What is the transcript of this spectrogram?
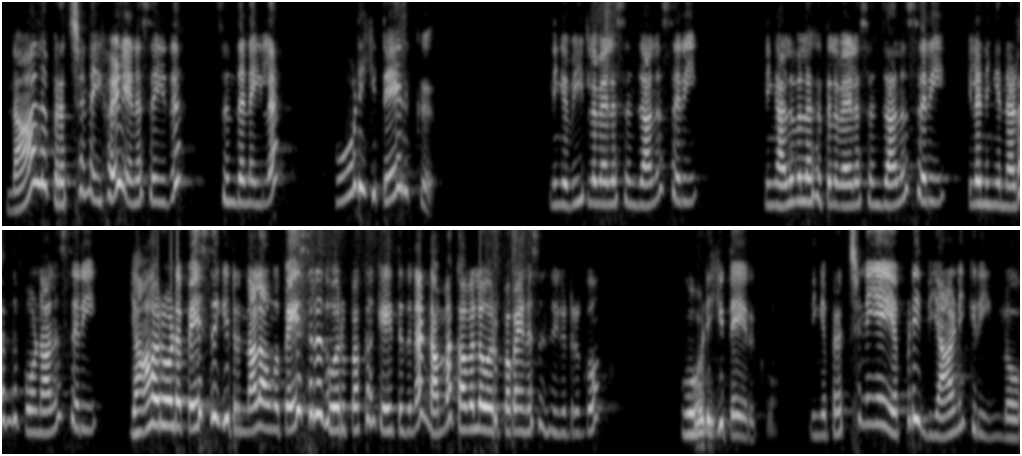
நாலு பிரச்சனைகள் என்ன செய்யுது சிந்தனையில ஓடிக்கிட்டே இருக்கு. நீங்க வீட்டில் வேலை செஞ்சாலும் சரி நீங்க அலுவலகத்துல வேலை செஞ்சாலும் சரி இல்ல நீங்க நடந்து போனாலும் சரி யாரோட பேசிக்கிட்டு இருந்தாலும் அவங்க பேசுறது ஒரு பக்கம் கேட்டதுன்னா நம்ம கவலை ஒரு பக்கம் என்ன செஞ்சுக்கிட்டு இருக்கோம்? ஓடிக்கிட்டே இருக்கும். நீங்க பிரச்சனையை எப்படி தியானிக்கிறீங்களோ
